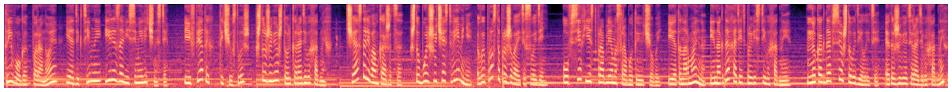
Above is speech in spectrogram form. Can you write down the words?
тревога, паранойя и аддиктивные или зависимые личности. И в-пятых, ты чувствуешь, что живешь только ради выходных. Часто ли вам кажется, что большую часть времени вы просто проживаете свой день? У всех есть проблемы с работой и учебой, и это нормально иногда хотеть провести выходные. Но когда все, что вы делаете, это живете ради выходных,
